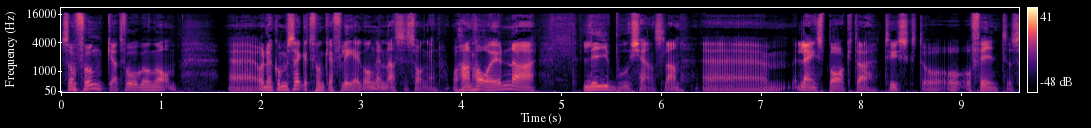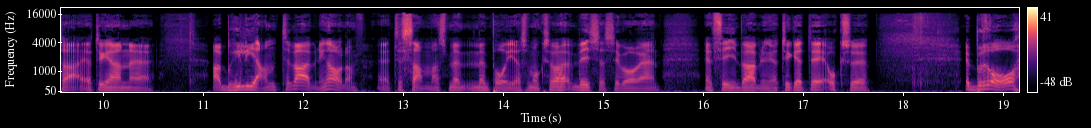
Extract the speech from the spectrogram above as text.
som funkar två gånger om. Eh, och den kommer säkert funka fler gånger den här säsongen. Och han har ju den där Libro-känslan eh, längst bak där, tyskt och, och, och, fint och så här. Jag tycker han eh, ja, briljant värvning av dem eh, tillsammans med, med Poja som också visar sig vara en, en fin värvning. Jag tycker att det också bra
